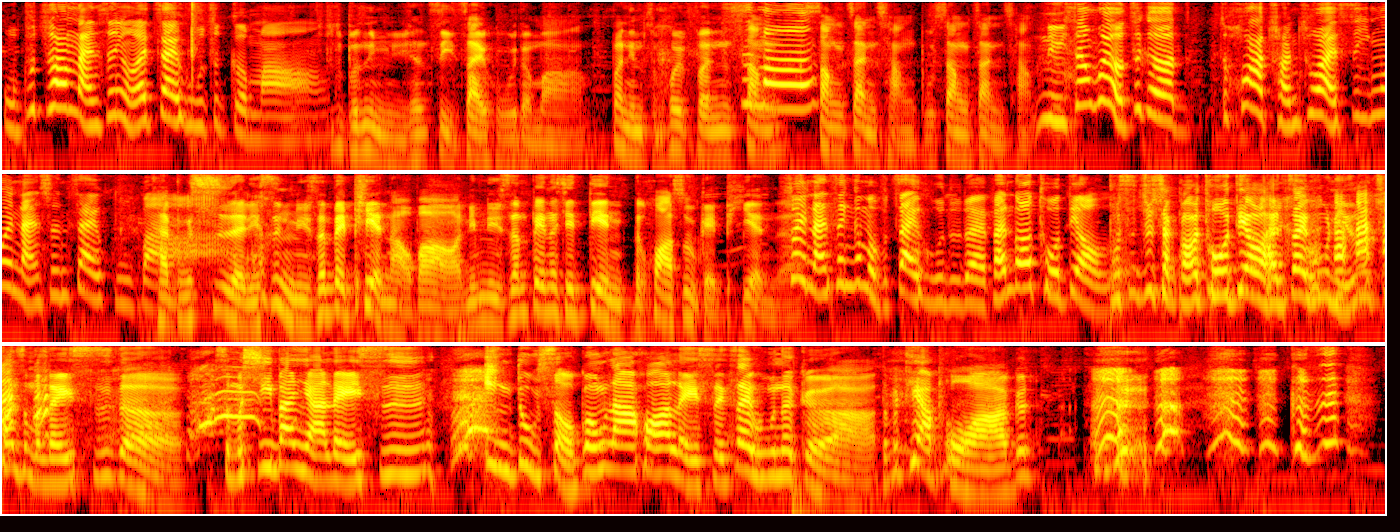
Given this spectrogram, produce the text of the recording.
我不知道男生有在在乎这个吗？不是不是你们女生自己在乎的吗？不然你们怎么会分上上战场不上战场？女生会有这个话传出来，是因为男生在乎吧？才不是！你是女生被骗好不好？你们女生被那些店的话术给骗了，所以男生根本不在乎，对不对？反正都要脱掉了。不是就想赶快脱掉了，还在乎你是穿什么蕾丝的？什么西班牙蕾丝、印度手工拉花蕾，谁在乎那个啊？都被跳破啊！跟 可是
